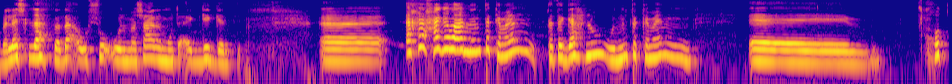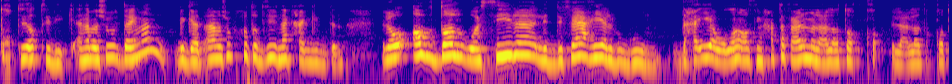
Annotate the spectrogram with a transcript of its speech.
بلاش لهفة بقى وشوق والمشاعر المتأججة دي آه... آخر حاجة بقى إن أنت كمان تتجاهله وإن أنت كمان آه... حط احتياطي ليك. أنا بشوف دايما بجد أنا بشوف الخطط دي ناجحة جدا. اللي هو أفضل وسيلة للدفاع هي الهجوم. ده حقيقة والله العظيم. حتى في علم العلاقات العلاقات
